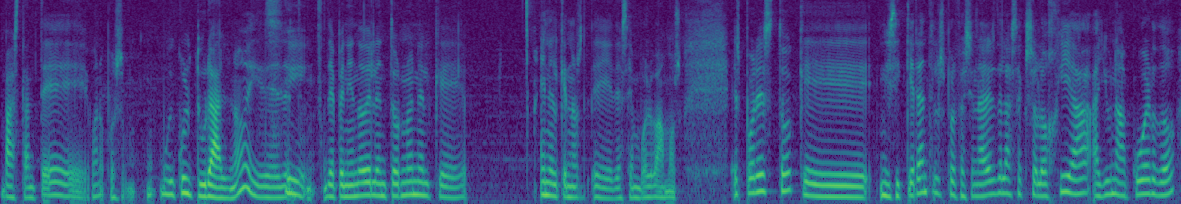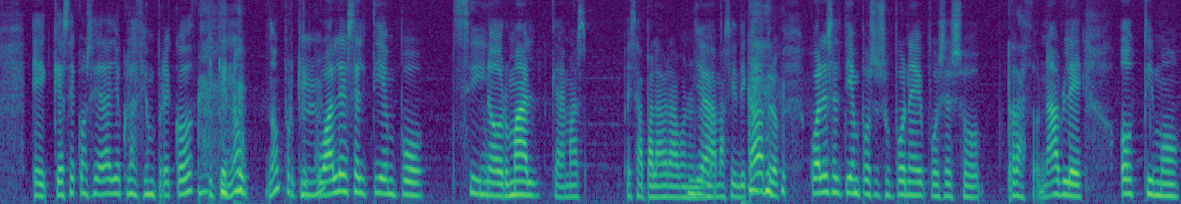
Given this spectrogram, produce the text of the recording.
bastante, bueno, pues muy cultural, ¿no? Y dependiendo del entorno en el que en el que nos eh, desenvolvamos. Es por esto que ni siquiera entre los profesionales de la sexología hay un acuerdo eh, que se considera eyaculación precoz y que no, ¿no? Porque mm. ¿cuál es el tiempo normal? Que además esa palabra bueno, no es la más indicada, pero ¿cuál es el tiempo, se supone, pues eso, razonable, óptimo,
